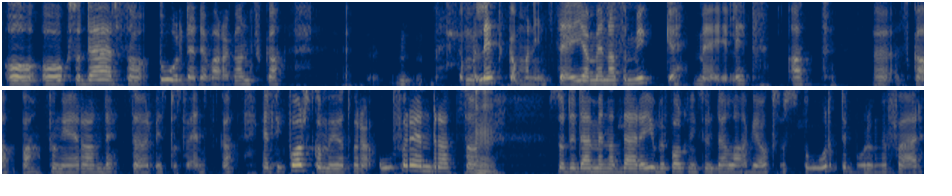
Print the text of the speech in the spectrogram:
Och, och också där så torde det vara ganska eh, lätt kan man inte säga, men alltså mycket möjligt att skapa fungerande service på svenska. Helsingfors kommer ju att vara oförändrat, så mm. Så det där men att där är ju befolkningsunderlaget också stort, det bor ungefär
